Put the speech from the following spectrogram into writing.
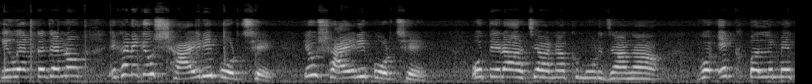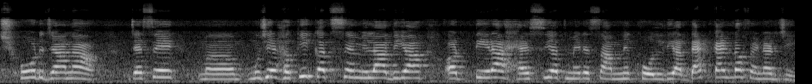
কেউ একটা যেন এখানে কেউ শায়েরি পড়ছে কেউ শায়েরি পড়ছে ও তেরা अचानक मुड़ जाना वो एक पल में छोड़ जाना जैसे अ, मुझे हकीकत से मिला दिया और तेरा हैसियत मेरे सामने खोल दिया दैट काइंड ऑफ एनर्जी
